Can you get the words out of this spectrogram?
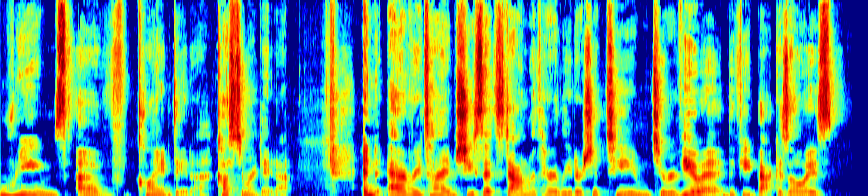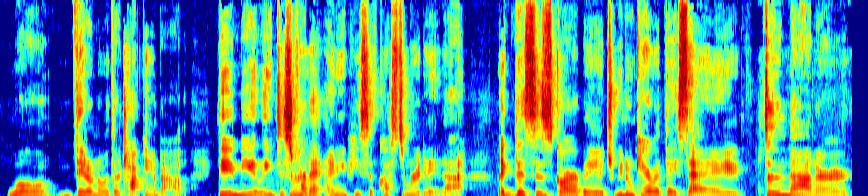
reams of client data, customer data. And every time she sits down with her leadership team to review it, the feedback is always, well, they don't know what they're talking about. They immediately discredit mm. any piece of customer data. Like, this is garbage. We don't care what they say. Doesn't matter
